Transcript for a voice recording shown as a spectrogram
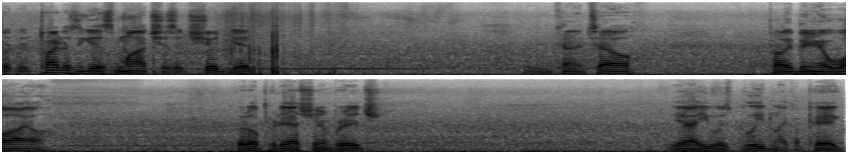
but it probably doesn't get as much as it should get. You can kind of tell. Probably been here a while. Good old pedestrian bridge. Yeah, he was bleeding like a pig.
